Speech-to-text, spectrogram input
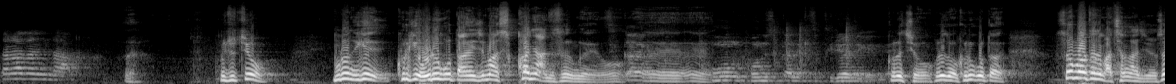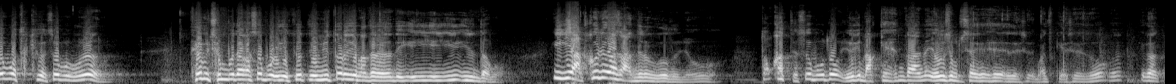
따라다닌다. 그렇죠? 물론 이게 그렇게 어려운 것도 아니지만 습관이 안 그런 거예요. 습관을 예, 예. 공 보는 습관을 계속 들여야 되겠네. 그렇죠. 그래서 그리고 또 서브할 때도 마찬가지예요. 서브 특히 서브 보면 대부분 전부 다가 서브를 여기 떨어지게 만들어야 되는데 이- 이- 이- 이런다고. 이게 약 끌려가서 안 되는 거거든요. 똑같아. 서브도 여기 맞게 한 다음에 여기서부터 시작해야 돼요. 맞게 해서. 어? 그러니까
